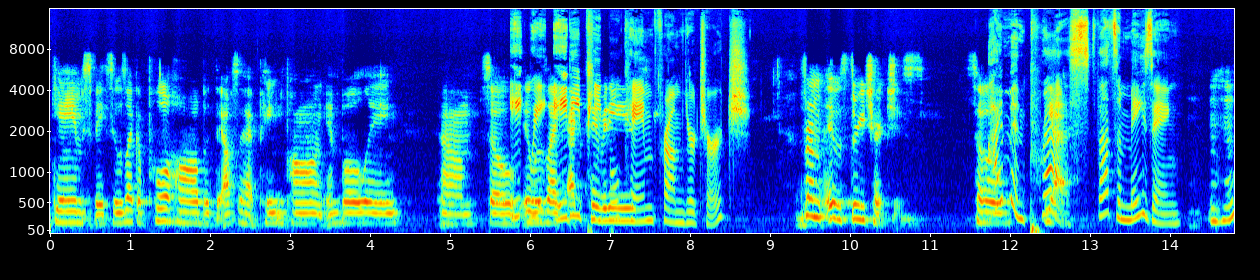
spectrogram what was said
game space. It was like a pool hall, but they also had ping pong and bowling. Um, so Eight, it was wait, like 80 activities. people came from your church? From it was three churches. So I'm impressed. Yeah. That's amazing. Mm-hmm.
